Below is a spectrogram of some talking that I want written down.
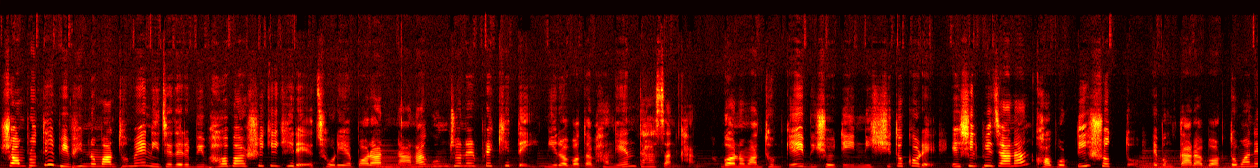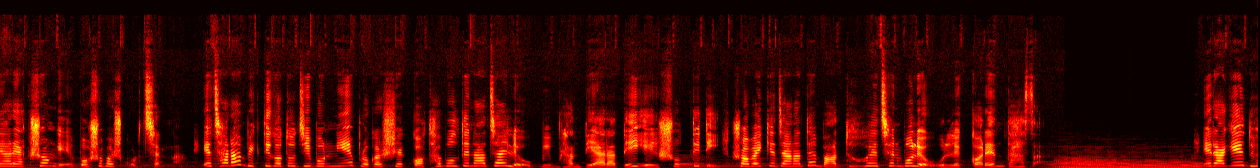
সম্প্রতি বিভিন্ন মাধ্যমে নিজেদের বিবাহবার্ষিকী ঘিরে ছড়িয়ে পড়া নানা গুঞ্জনের প্রেক্ষিতেই নীরবতা ভাঙেন তাহসান খান। গণমাধ্যমকে বিষয়টি নিশ্চিত করে এই শিল্পী জানান, খবরটি সত্য এবং তারা বর্তমানে আর একসঙ্গে বসবাস করছেন না। এছাড়া ব্যক্তিগত জীবন নিয়ে প্রকাশ্যে কথা বলতে না চাইলেও বিভ্রান্তি এড়াতেই এই সত্যিটি সবাইকে জানাতে বাধ্য হয়েছেন বলেও উল্লেখ করেন তাহসান। এর আগে দুই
